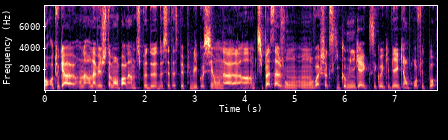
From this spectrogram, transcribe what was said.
Bon, en tout cas, on, a- on avait justement, on parlait un petit peu de, de cet aspect public aussi. On a un, un petit passage où on, on voit Shox qui communique avec ses coéquipiers et qui en profite pour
